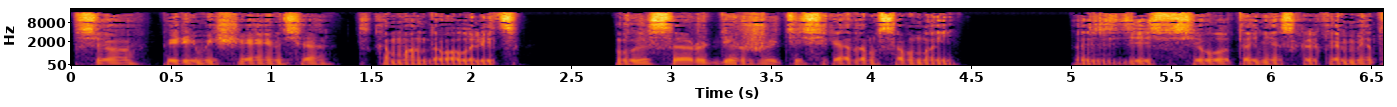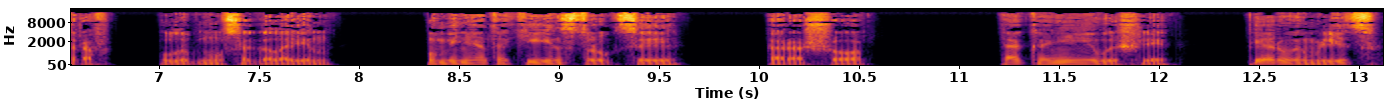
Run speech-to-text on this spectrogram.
«Все, перемещаемся», — скомандовал Лиц. «Вы, сэр, держитесь рядом со мной». «Здесь всего-то несколько метров», — улыбнулся Головин. «У меня такие инструкции». «Хорошо». Так они и вышли. Первым Лиц,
